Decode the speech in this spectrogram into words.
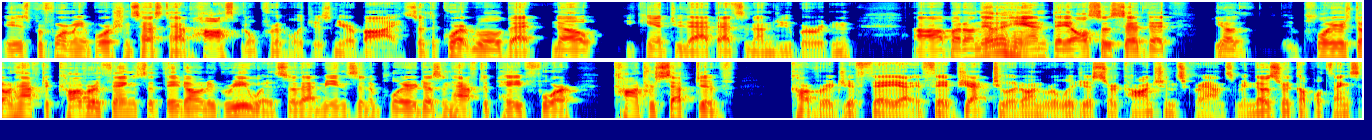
is performing abortions has to have hospital privileges nearby. So the court ruled that no, you can't do that. That's an undue burden. Uh, but on the other hand, they also said that you know employers don't have to cover things that they don't agree with. So that means an employer doesn't have to pay for contraceptive coverage if they uh, if they object to it on religious or conscience grounds. I mean, those are a couple things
